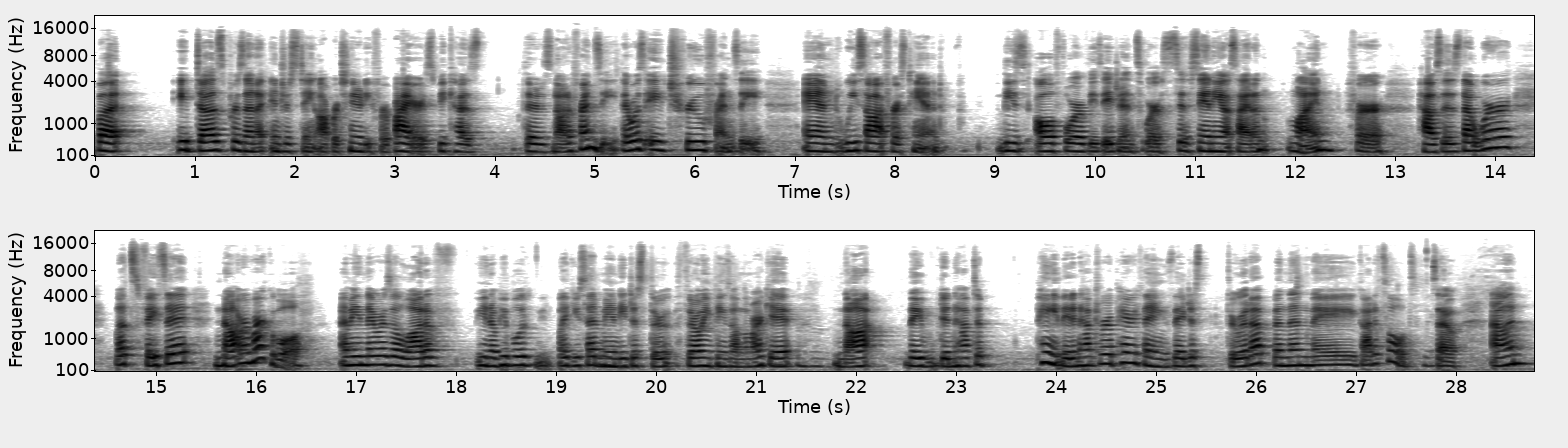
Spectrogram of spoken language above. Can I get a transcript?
but it does present an interesting opportunity for buyers because there's not a frenzy. There was a true frenzy, and we saw it firsthand these all four of these agents were standing outside in line for houses that were let's face it not remarkable. I mean there was a lot of you know people like you said mandy just thro- throwing things on the market. Not they didn't have to paint they didn't have to repair things. They just threw it up and then they got it sold. So alan?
